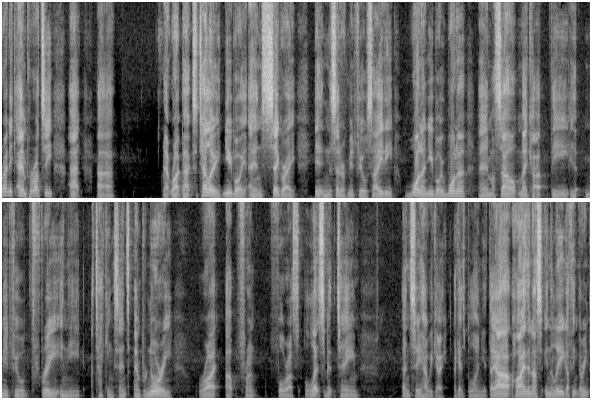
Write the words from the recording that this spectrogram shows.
Ratnik and Perozzi at uh, at right back. Sotelo, New Boy, and Segre in the centre of midfield. Saidi, New Boy, Warner, and Marcel make up the midfield three in the attacking sense, and Brunori right up front for us. Let's submit the team and see how we go against Bologna. They are higher than us in the league. I think they're in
